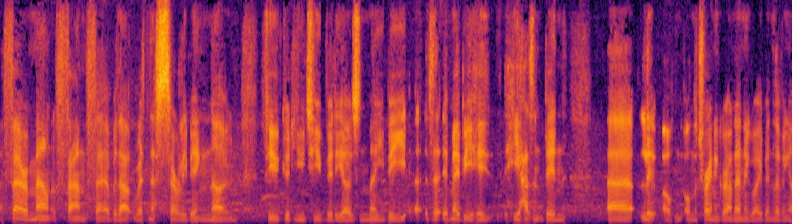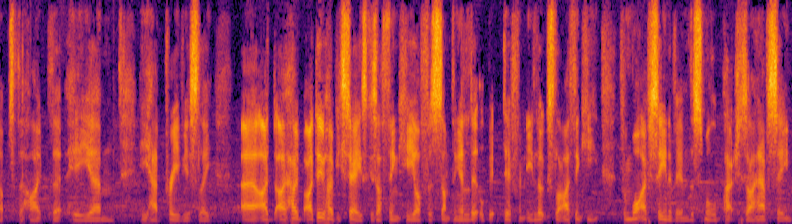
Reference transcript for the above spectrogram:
a fair amount of fanfare without necessarily being known. A few good YouTube videos, and maybe uh, that maybe he he hasn't been. Uh, li- on, on the training ground anyway, been living up to the hype that he um, he had previously. Uh, I, I hope I do hope he stays because I think he offers something a little bit different. He looks like I think he, from what I've seen of him, the small patches I have seen,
